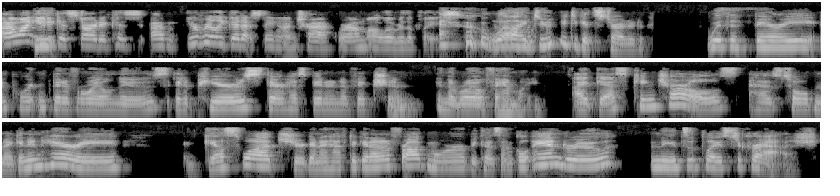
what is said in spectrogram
I want you, to get started because you're really good at staying on track where I'm all over the place. well, I do need to get started with a very important bit of royal news. It appears there has been an eviction in the royal family. I guess King Charles has told Meghan and Harry, guess what? You're going to have to get out of Frogmore because Uncle Andrew needs a place to crash.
